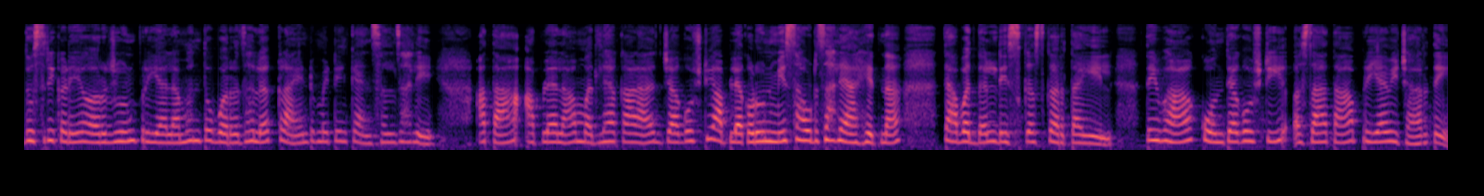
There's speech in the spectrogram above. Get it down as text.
दुसरीकडे अर्जुन प्रियाला म्हणतो बरं झालं क्लायंट मीटिंग कॅन्सल झाली. आता आपल्याला मधल्या काळात ज्या गोष्टी आपल्याकडून मिस आऊट झाल्या आहेत ना त्याबद्दल डिस्कस करता येईल. तेव्हा कोणत्या गोष्टी असं आता प्रिया विचारते.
